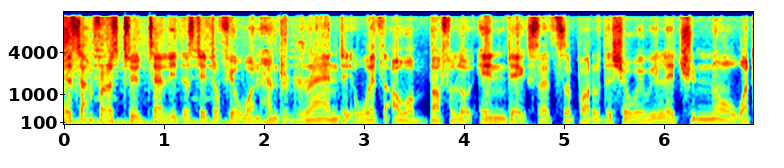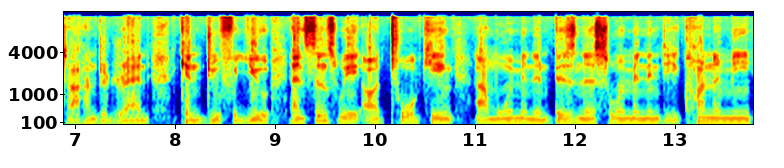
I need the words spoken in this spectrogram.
It's time for us to tell you the state of your 100 Rand with our Buffalo Index. That's a part of the show where we let you know what 100 Rand can do for you. And since we are talking um, women in business, women in the economy,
